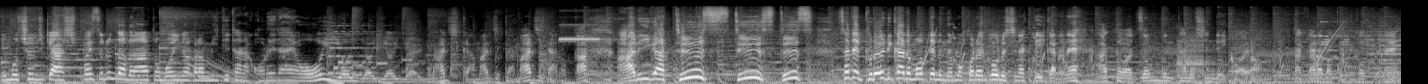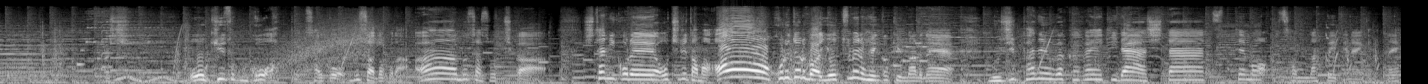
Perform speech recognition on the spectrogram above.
でも正直、あ、失敗するんだろうなと思いながら見てたらこれだよ。おいおいおいおいおい。マジかマジかマジなのかありがとうすトゥーストゥースさて、プロ入りカード持ってるんで、もうこれゴールしなくていいからね。あとは存分楽しんでいこうよ。宝箱取ってね。よし。お球速5アップ。最高。ブスはどこだ？あー、ブスはそっちか。下にこれ、落ちる球。あーこれ取れば4つ目の変化球になるね。無地パネルが輝きだ。下、つっても、そんな増えてないけどね。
